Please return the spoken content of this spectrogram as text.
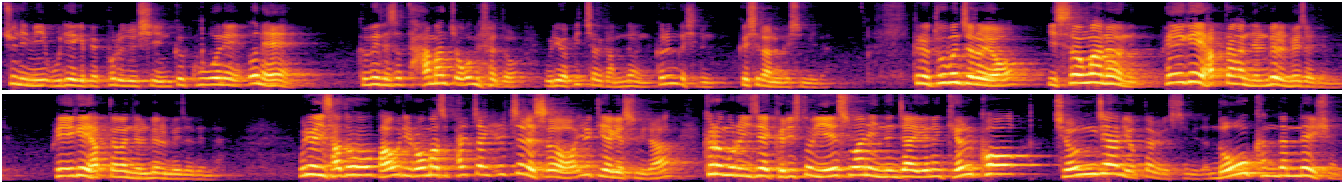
주님이 우리에게 베풀어 주신 그 구원의 은혜, 그거에 대해서 다만 조금이라도 우리가 빛을 갚는 그런 것이라는 것입니다. 그리고 두 번째로요, 이 성화는 회개에 합당한 열매를 맺어야 됩니다. 회개에 합당한 열매를 맺어야 된다. 우리가 이 사도 바울이 로마서 8장 1절에서 이렇게 이야기했습니다. 그러므로 이제 그리스도 예수 안에 있는 자에게는 결코 정죄함이 없다 그랬습니다. No condemnation.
